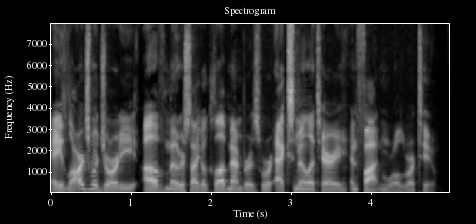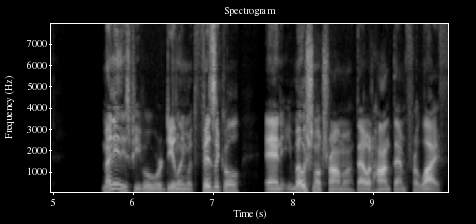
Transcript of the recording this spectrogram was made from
a large majority of motorcycle club members were ex military and fought in World War II. Many of these people were dealing with physical and emotional trauma that would haunt them for life.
